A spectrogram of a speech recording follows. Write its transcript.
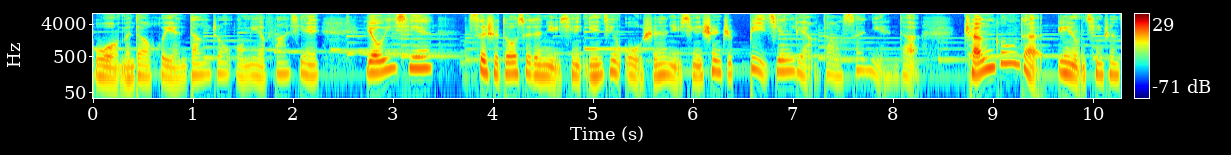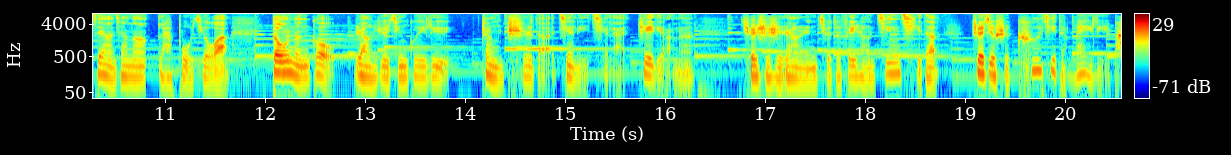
我们的会员当中，我们也发现，有一些四十多岁的女性、年近五十的女性，甚至必经两到三年的，成功的运用青春滋养胶囊来补救啊，都能够让月经规律正吃的建立起来。这点呢？确实是让人觉得非常惊奇的，这就是科技的魅力吧。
